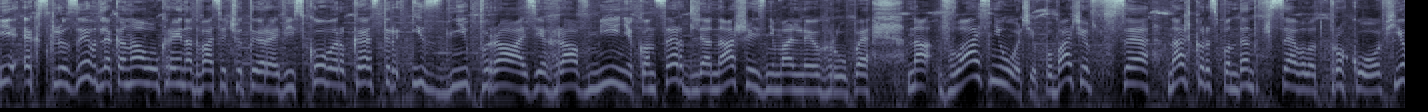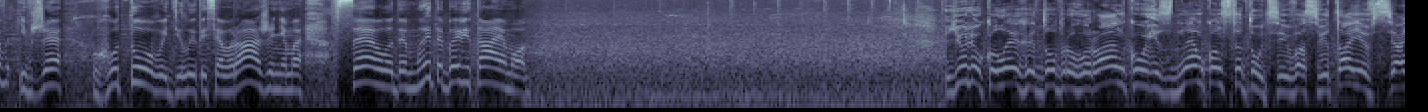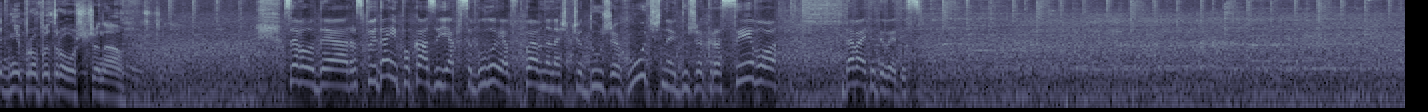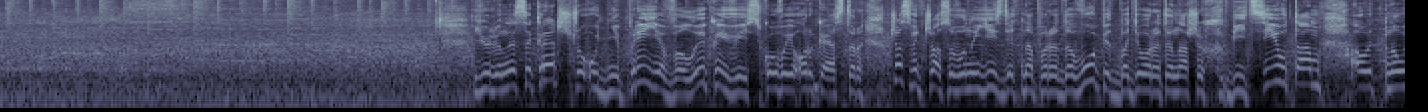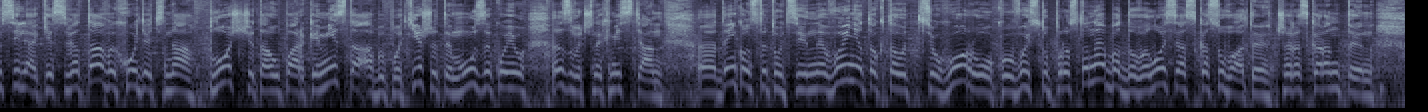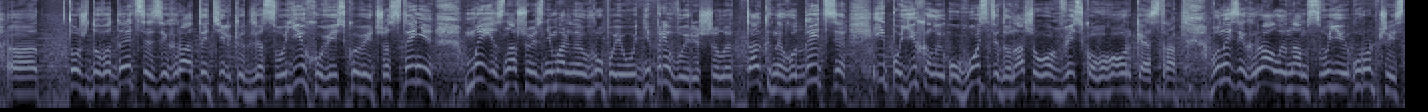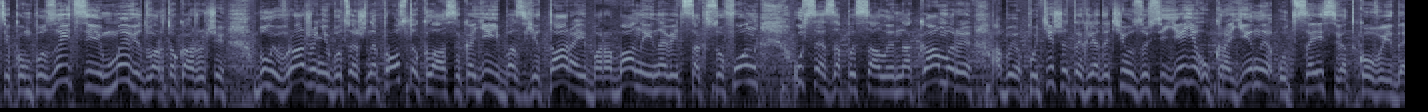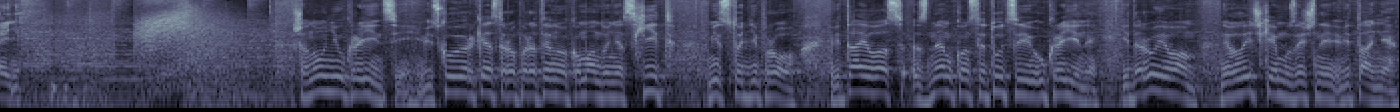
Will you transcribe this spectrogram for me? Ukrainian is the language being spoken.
І ексклюзив для каналу Україна 24 Військовий оркестр із Дніпра зіграв міні-концерт для нашої знімальної групи. На власні очі побачив все наш кореспондент Всеволод Прокоф'єв і вже готовий ділитися враженнями. Всеволоде, ми тебе вітаємо. Юлю, колеги, доброго ранку. Із Днем Конституції вас вітає вся Дніпропетровщина. Всеволоде, розповідає, і показує, як все було. Я впевнена, що дуже гучно і дуже красиво. Давайте дивитись. Юлю, не секрет, що у Дніпрі є великий військовий оркестр. Час від часу вони їздять на передову, підбадьорити наших бійців там. А от на усілякі свята виходять на площі та у парки міста, аби потішити музикою звичних містян. Е, День конституції не виняток. Та от цього року виступ просто неба довелося скасувати через карантин. Е, Тож доведеться зіграти тільки для своїх у військовій частині. Ми із нашою знімальною групою у Дніпрі вирішили, так не годиться, і поїхали у гості до нашого військового оркестра. Вони зіграли нам свої урочисті композиції. Ми, відверто кажучи, були вражені, бо це ж не просто класика. Є і бас-гітара, і барабани, і навіть саксофон. Усе записали на камери, аби потішити глядачів з усієї України у цей святковий день. Шановні українці, військовий оркестр оперативного командування Схід, місто Дніпро, вітаю вас з Днем Конституції України і дарує вам невеличке музичне вітання.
